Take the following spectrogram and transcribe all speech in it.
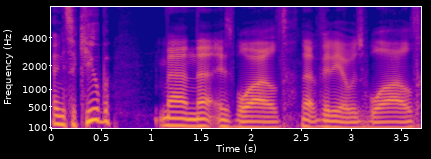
and it's a cube. Man, that is wild. That video is wild.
